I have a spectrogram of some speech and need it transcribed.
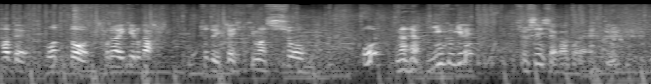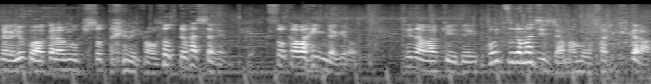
さて、おっと、これはいけるか。ちょっと一回引きましょう。おなんや、リンク切れ？初心者かこれ。なんかよくわからん動きしとったけど、今踊ってましたね。クソ可愛いんだけど。てなわけで、こいつがマジ邪魔、もうさっきから。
